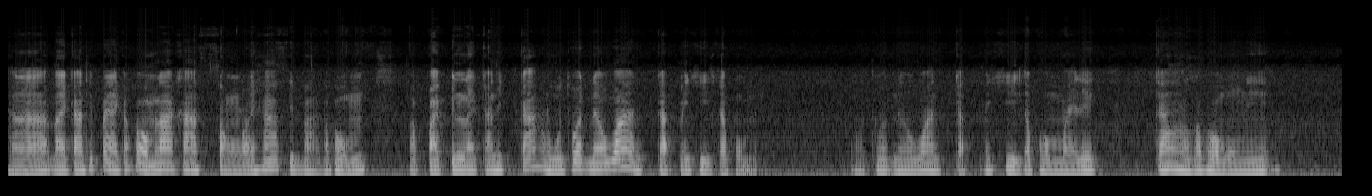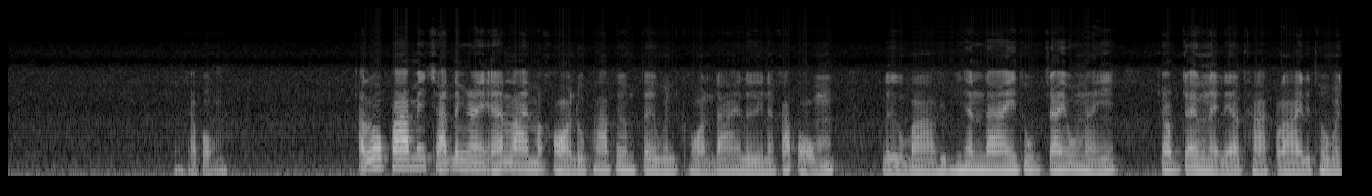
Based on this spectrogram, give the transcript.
ครับรายการที่แปดครับผม ราคาสองร้อยห้าสิบาทครับผม ต่อไปเป็นรายการที่เก้าหลวทวดเนื้อว่านกัดไม่ขีดครับผมหลวทวดเนื้อว่านกัดไม่ขีดครับผม หมายเลขเก้าครับผมองค์นี้นะครับผมถ้ารูปภาพไม่ชัดยังไง แอดไลน์มาขอดูภาพเพิ่มเติมกันก่อนได้เลยนะครับผม หรือว่าพิมพ์ที่ท่านใดถูกใจองค์ไหน ชอบใจองค์ไหนแล้วทักไลน์หรือโทรมา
